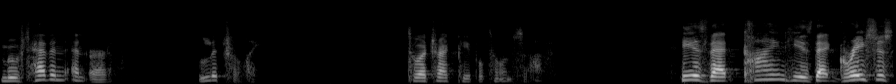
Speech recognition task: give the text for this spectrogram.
moved heaven and earth, literally, to attract people to himself. He is that kind, he is that gracious,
